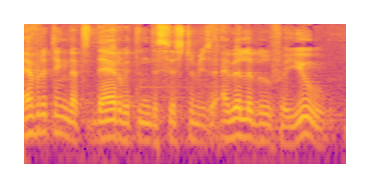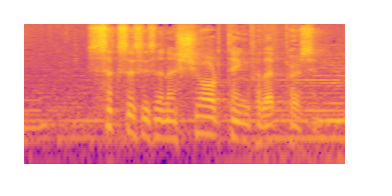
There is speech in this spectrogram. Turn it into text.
everything that's there within the system is available for you, success is an assured thing for that person.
